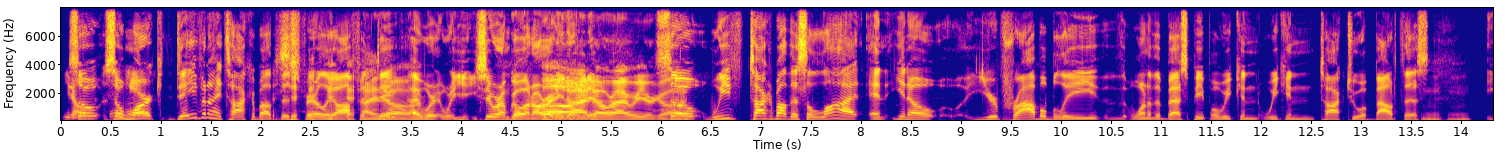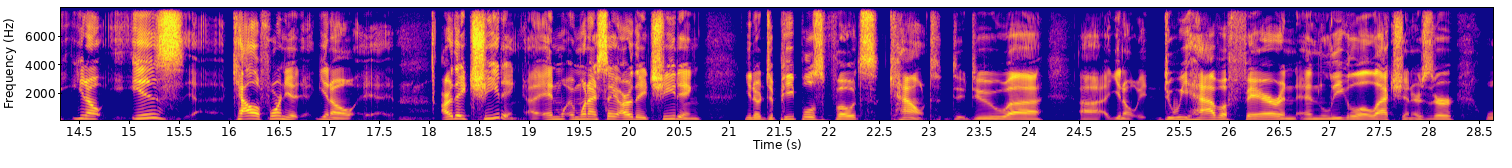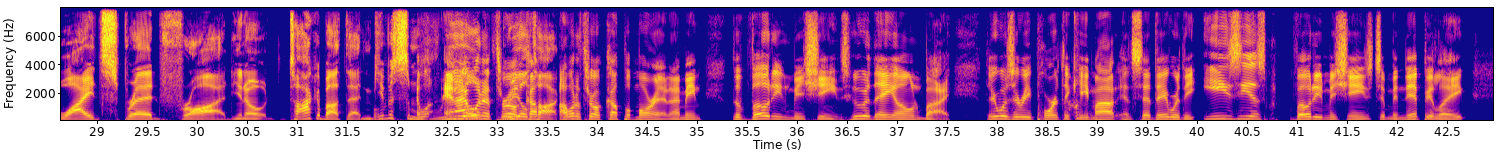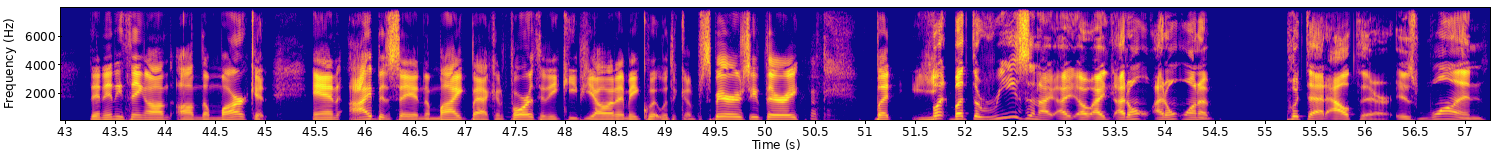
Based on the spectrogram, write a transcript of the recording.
You know, so, so thing is- Mark, Dave, and I talk about this fairly often. I Dave, know. I, we're, we're- you see where I'm going already? oh, don't I Dave? know right where you're going. So we've talked about this a lot, and you know, you're probably one of the best people we can we can talk to about this. Mm-hmm. You know, is California? You know, are they cheating? Uh, And, and when I say are they cheating, you know, do people's votes count? Do, do uh, uh, you know, do we have a fair and, and legal election? Or is there widespread fraud? You know, talk about that and give us some Well, real, and I want to throw real a couple, talk. I want to throw a couple more in. I mean, the voting machines. Who are they owned by? There was a report that came out and said they were the easiest voting machines to manipulate than anything on on the market. And I've been saying to Mike back and forth, and he keeps yelling at me, "Quit with the conspiracy theory." But you, But but the reason I I oh, I, I don't I don't want to put that out there is one.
